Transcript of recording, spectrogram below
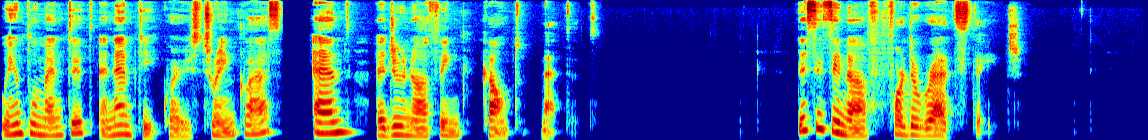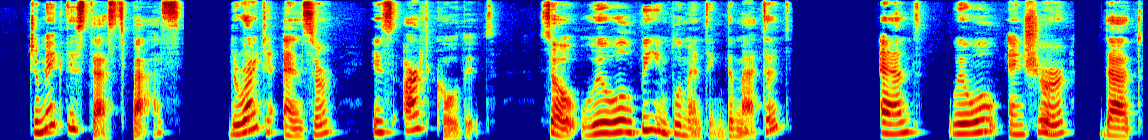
we implemented an empty query string class and a do nothing count method. This is enough for the red stage. To make this test pass, the right answer is hard-coded. So we will be implementing the method and we will ensure that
